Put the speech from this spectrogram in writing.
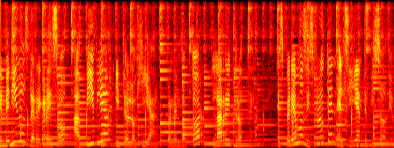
Bienvenidos de regreso a Biblia y Teología con el doctor Larry Trotter. Esperemos disfruten el siguiente episodio.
